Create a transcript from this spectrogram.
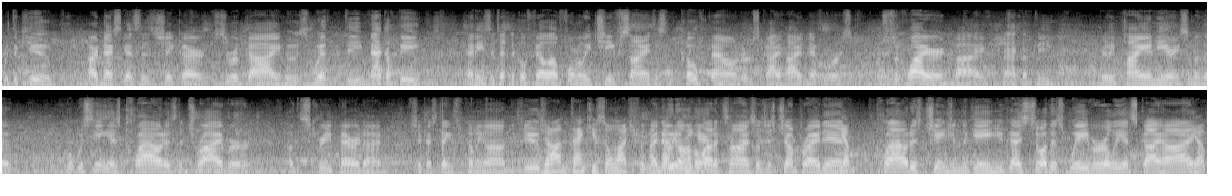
with theCUBE. Our next guest is Shekhar Sarukkai, who's with the McAfee, and he's a technical fellow, formerly chief scientist and co-founder of SkyHigh Networks, which was acquired by McAfee, really pioneering some of the what we're seeing is cloud as the driver of the security paradigm. Shekhar, thanks for coming on theCUBE. John, thank you so much for the I know we don't have here. a lot of time, so just jump right in. Yep. Cloud is changing the game. You guys saw this wave early at SkyHigh. Yep.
